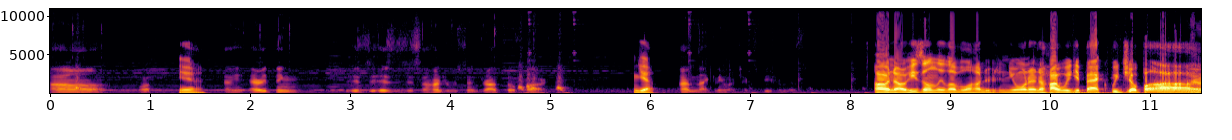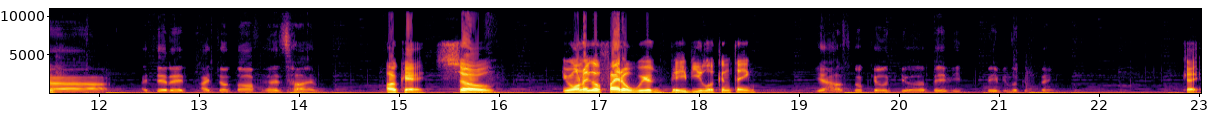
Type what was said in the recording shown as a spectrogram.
Oh. Well, Yeah. I mean, everything is, is just 100% drop so far. Yeah. I'm not getting much XP from this. Oh no, he's only level 100, and you wanna know how we get back? We jump off! Yeah. I did it. I jumped off ahead of time. Okay, so, you wanna go fight a weird baby looking thing? Yeah, let's go kill a, kill a baby, baby looking thing. Okay.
